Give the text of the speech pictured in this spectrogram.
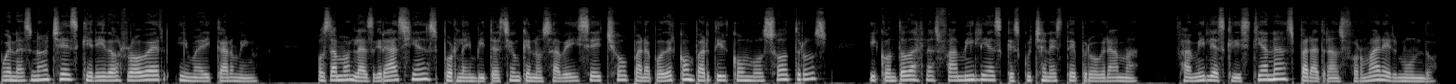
Buenas noches, queridos Robert y Mari Carmen. Os damos las gracias por la invitación que nos habéis hecho para poder compartir con vosotros y con todas las familias que escuchan este programa, Familias Cristianas para Transformar el Mundo.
